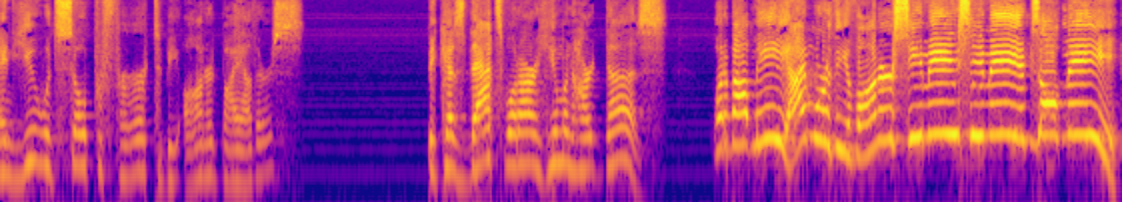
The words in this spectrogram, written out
and you would so prefer to be honored by others? Because that's what our human heart does. What about me? I'm worthy of honor. See me, see me, exalt me.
